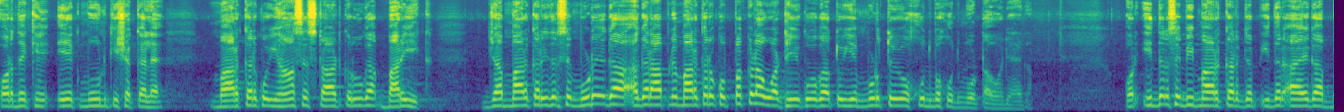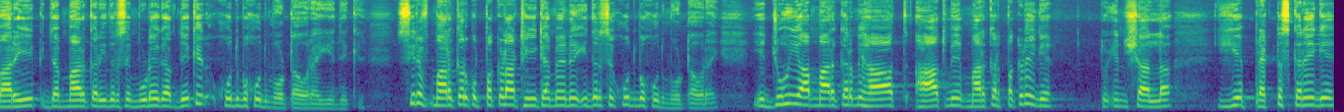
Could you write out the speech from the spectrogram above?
और देखें, एक मून की शक्ल है। मार्कर को यहाँ से स्टार्ट करूँगा, बारीक। जब मार्कर इधर से मुड़ेगा, अगर आपने मार्कर को पकड़ा हुआ ठीक होगा तो ये मुड़ते हुए खुद ब खुद मोटा हो जाएगा। और इधर से भी मारकर जब इधर आएगा, बारीक जब मारकर इधर से मुड़ेगा, देखें खुद ब खुद मोटा हो रहा है ये देखें। सिर्फ़ मारकर को पकड़ा ठीक है, मैंने इधर से खुद ब खुद मोटा हो रहा है। ये जो ही आप मारकर में हाथ हाथ में मारकर पकड़ेंगे तो इन ये प्रैक्टिस करेंगे,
